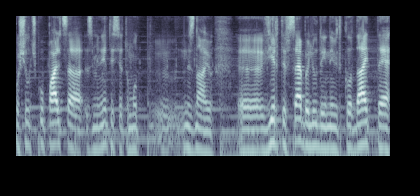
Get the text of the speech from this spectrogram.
по щелчку пальця змінитися. Тому е, не знаю, е, вірте в себе, люди, і не відкладайте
